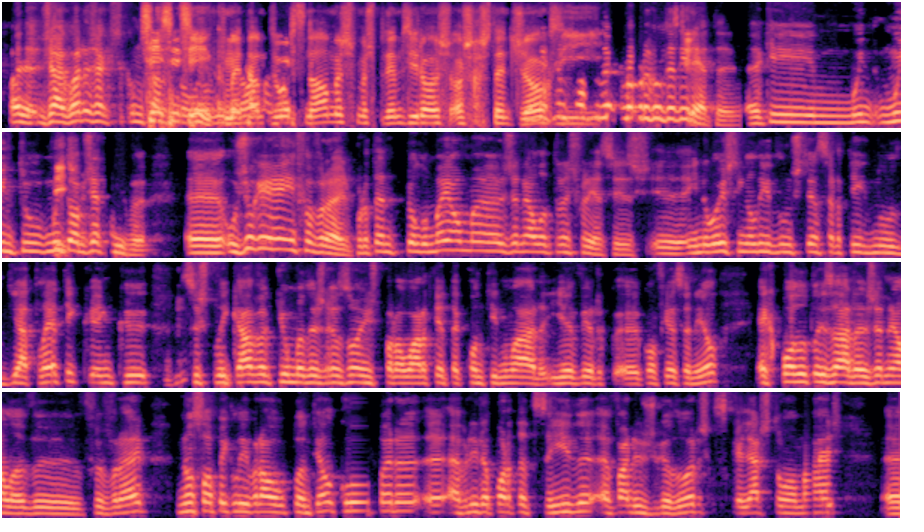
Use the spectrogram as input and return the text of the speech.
Olha, já agora, já que começamos... Sim, sim, sim, comentámos o Arsenal, mas, mas podemos ir aos, aos restantes jogos e... uma pergunta sim. direta, aqui muito, muito, muito objetiva. Uh, o jogo é em fevereiro, portanto, pelo meio há uma janela de transferências. Uh, ainda hoje tinha lido um extenso artigo no The Athletic em que uhum. se explicava que uma das razões para o Arteta continuar e haver uh, confiança nele é que pode utilizar a janela de fevereiro não só para equilibrar o plantel, como para abrir a porta de saída a vários jogadores que se calhar estão a mais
